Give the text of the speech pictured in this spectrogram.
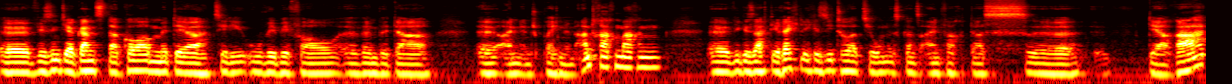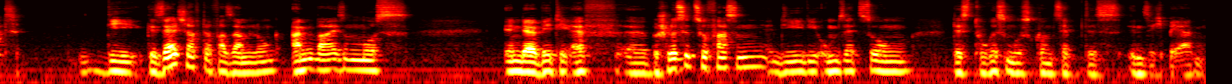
Wir sind ja ganz d'accord mit der CDU-WBV, wenn wir da einen entsprechenden Antrag machen. wie gesagt, die rechtliche Situation ist ganz einfach, dass der Rat die Gesellschafterversammlung anweisen muss, in der WTF äh, Beschlüsse zu fassen, die die Umsetzung des Tourismuskonzeptes in sich bergen.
